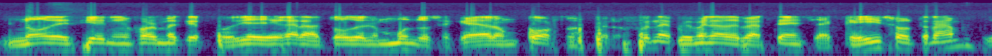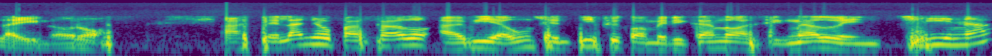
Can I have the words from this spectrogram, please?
No decía el informe que podía llegar a todo el mundo, se quedaron cortos, pero fue una primera advertencia que hizo Trump, la ignoró. Hasta el año pasado había un científico americano asignado en China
